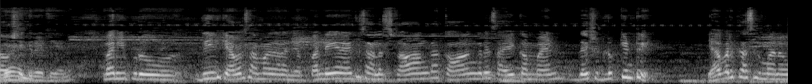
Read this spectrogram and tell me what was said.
కౌశిక్ రెడ్డి అని. మరి ఇప్పుడు దీనికి ఎవరు సమాధానం చెప్పండి నేనైతే చాలా స్ట్రాంగ్గా Congress high command they should look into it ఎవరికి అసలు మనం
